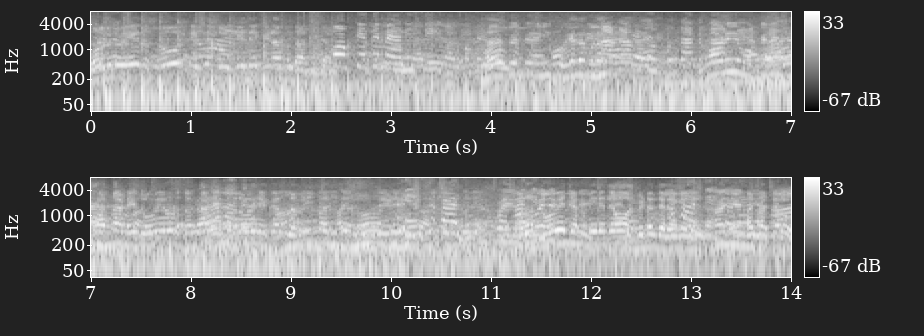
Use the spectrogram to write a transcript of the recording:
ਹੁਣ ਮੈਨੂੰ ਇਹ ਦੱਸੋ ਇੱਥੇ ਮੌਕੇ ਤੇ ਕਿਹੜਾ ਬੰਦਾ ਸੀਗਾ ਮੌਕੇ ਤੇ ਮੈਂ ਨਹੀਂ ਸੀ। ਮੌਕੇ ਤੇ ਬੰਦਾ ਤੁਹਾਡੇ ਦੋਵੇਂ ਹੁਣ ਤੋਂ ਤੁਹਾਡੇ ਮਤਲਬ ਇੱਕ ਲਵਲੀ ਭਾਜੀ ਦੇ ਦੋ ਜਿਹੜੇ ਮਤਲਬ ਦੋਵੇਂ ਜ਼ਖਮੀ ਨੇ ਤੇ ਹਸਪੀਟਲ ਚਲੇ ਗਏ ਨੇ। ਅੱਛਾ ਚਲੋ।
